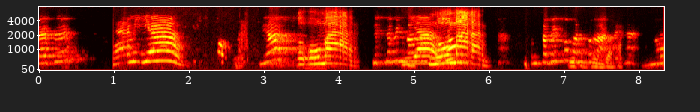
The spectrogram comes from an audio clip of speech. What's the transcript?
कैसे? Ma'am yes yes no ma'am जितने भी नो मैम उन सभी को मन बनाते हैं। नो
